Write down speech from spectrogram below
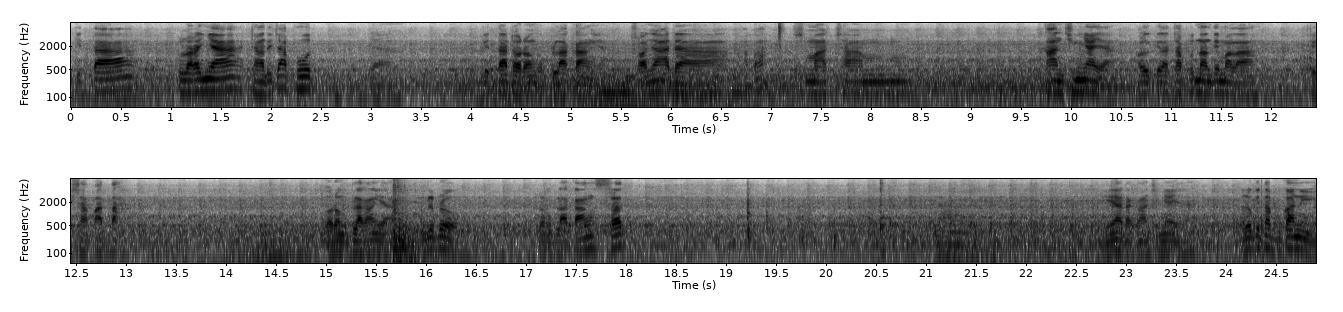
kita keluarnya jangan dicabut. Ya kita dorong ke belakang ya soalnya ada apa semacam kancingnya ya. Kalau kita cabut nanti malah bisa patah. Dorong ke belakang ya. Ambil bro. Dorong ke belakang seret. Nah ini ada kancingnya ya. Lalu kita buka nih.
